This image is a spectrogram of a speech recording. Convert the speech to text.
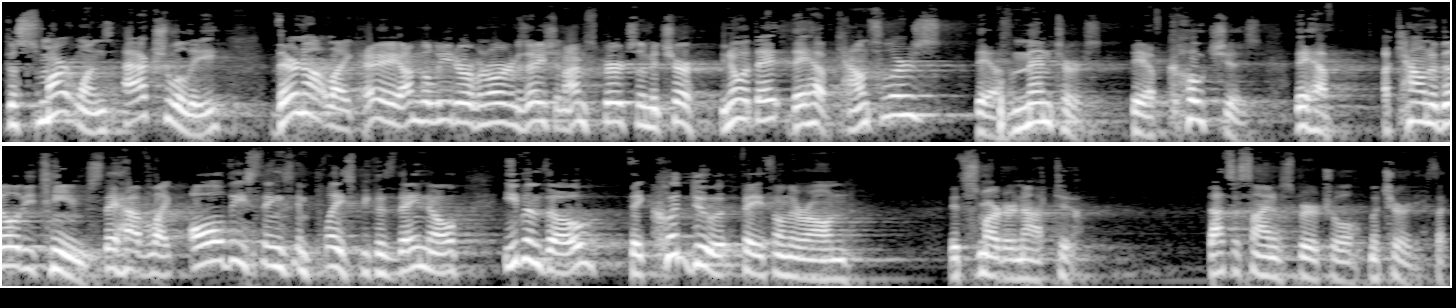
the smart ones actually they're not like, hey, I'm the leader of an organization. I'm spiritually mature. You know what? They, they have counselors. They have mentors. They have coaches. They have accountability teams. They have like all these things in place because they know even though they could do it faith on their own, it's smarter not to. That's a sign of spiritual maturity. It's like,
